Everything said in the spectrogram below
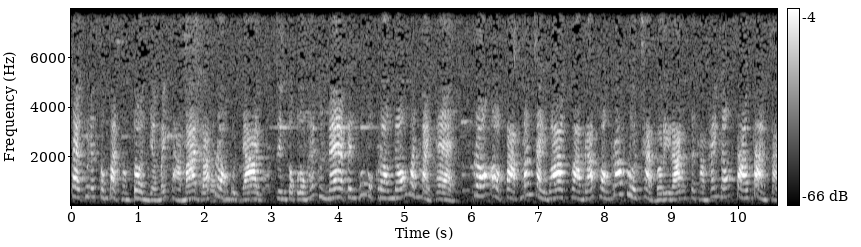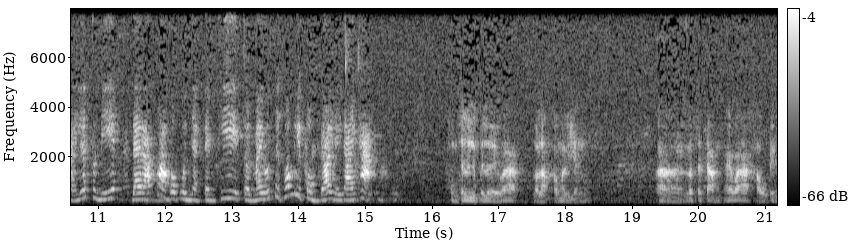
แต่คุณสมบัติของตนยังไม่สามารถรับรองบุตรได้ จึงตกลงให้คุณแม่เป็นผู้ปกครองน้องวันใหม่แทนพร้อมออกปากมั่นใจว่าความรักของครอบครัวฉัดบริรักษ์จะทำให้น้องสาวต่างสายเลือดคนนี้ ได้รับความอบอุ่นอย่างเต็มที่ จนไม่รู้สึกว่ามีปมด้อยใดๆค่ะ ผมจะลืมไปเลยว่าเรารับเขามาเลี้ยง เราจะจำแค่ว่าเขาเป็น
